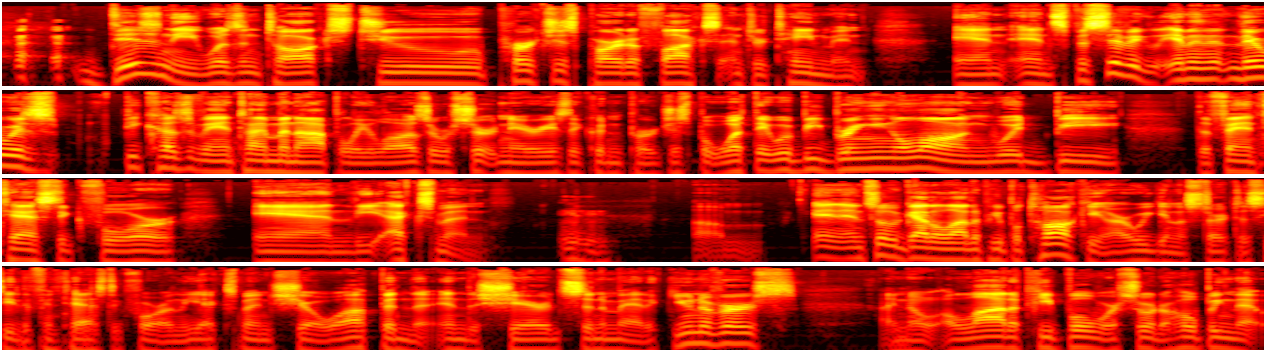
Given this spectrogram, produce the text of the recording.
Disney was in talks to purchase part of Fox Entertainment, and and specifically, I mean, there was because of anti-monopoly laws, there were certain areas they couldn't purchase, but what they would be bringing along would be the Fantastic Four and the X Men. Mm-hmm. Um, and, and so it got a lot of people talking. Are we going to start to see the Fantastic Four and the X Men show up in the in the shared cinematic universe? I know a lot of people were sort of hoping that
